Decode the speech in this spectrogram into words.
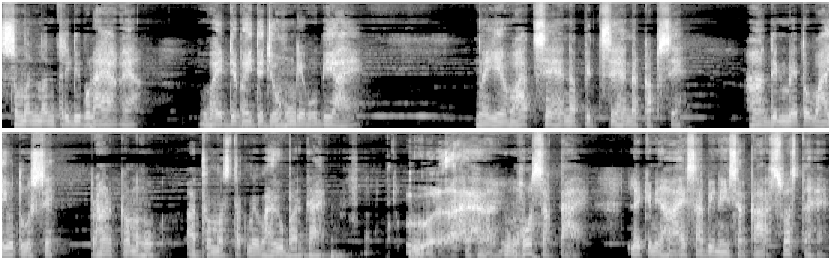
सुमन मंत्री भी बुलाया गया। वैद्य वैद्य जो होंगे वो भी आए। न ये वात से है, न पित्त से है, न कप से। हाँ दिन में तो वायु दोष से प्राण कम हो, अथवा मस्तक में वायु भर जाए। यूँ हो सकता है, लेकिन यहाँ ऐसा भी नहीं, सरकार स्वस्थ है।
